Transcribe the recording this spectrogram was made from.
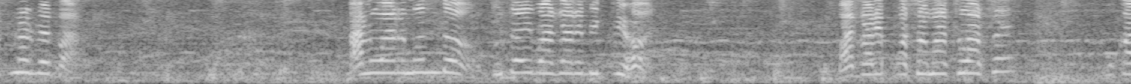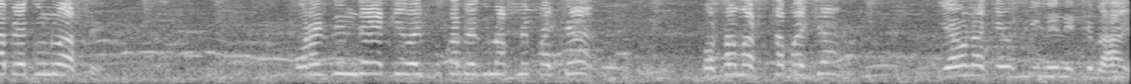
আপনার ব্যাপার। ভালো আর মন্দ, দুটোই বাজারে বিক্রি হয়। বাজারে পচা মাছও আছে, পোকা বেগুনও আছে। পরের দিন যায় কি ওই পোকা বেগুন আপনি পাইছেন? পচা মাছটা পাইছেন? কেউ না কেউ কিনে নিচ্ছে ভাই।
